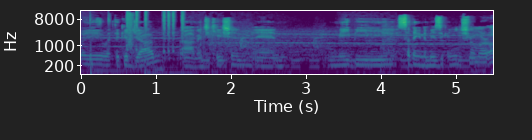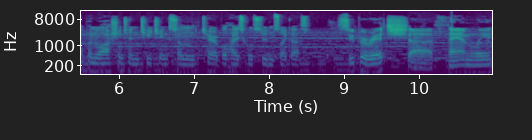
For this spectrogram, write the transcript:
Way with a good job, um, education, and maybe something in the music industry. Somewhere up in Washington teaching some terrible high school students like us. Super rich, uh, family,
